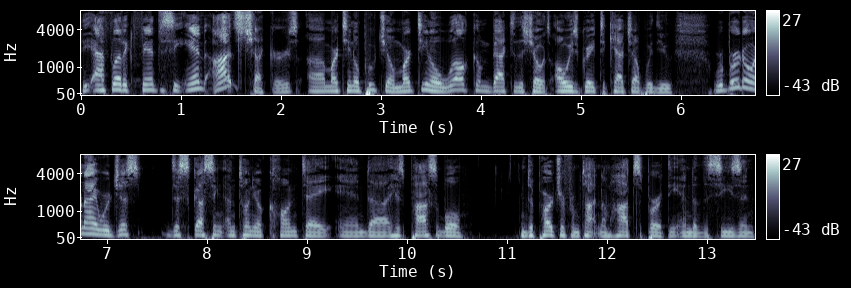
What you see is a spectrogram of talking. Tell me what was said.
the Athletic Fantasy and Odds Checkers, uh, Martino Puccio. Martino, welcome back to the show. It's always great to catch up with you. Roberto and I were just discussing Antonio Conte and uh, his possible departure from Tottenham Hotspur at the end of the season.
